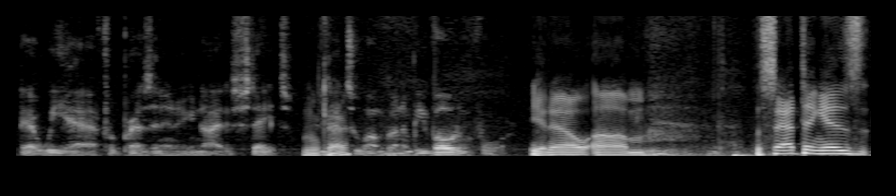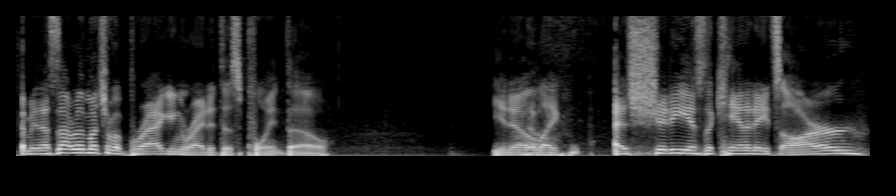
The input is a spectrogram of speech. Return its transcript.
that we have for president of the United States. Okay. That's who I'm going to be voting for. You know, um, the sad thing is, I mean, that's not really much of a bragging right at this point, though. You know, like as shitty as the candidates are,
